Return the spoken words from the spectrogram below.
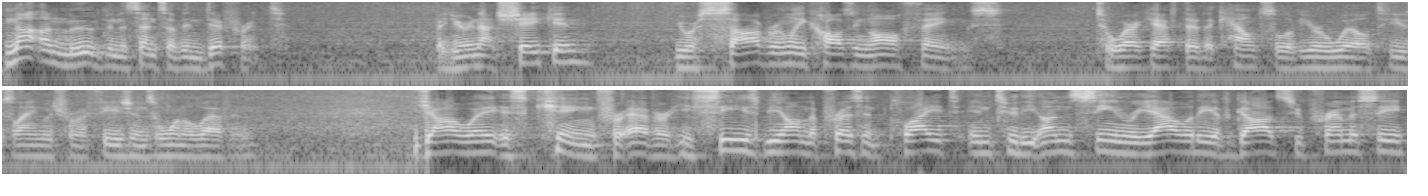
Not unmoved in the sense of indifferent but you're not shaken. You are sovereignly causing all things to work after the counsel of your will, to use language from Ephesians 1:11. Yahweh is king forever. He sees beyond the present plight into the unseen reality of God's supremacy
